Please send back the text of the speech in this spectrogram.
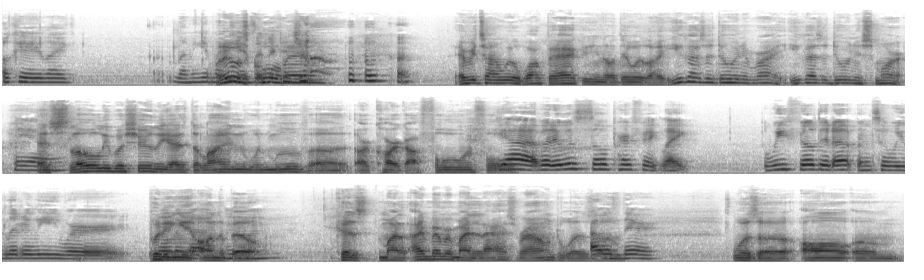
"Okay, like, let me get my But kids under cool, control." Every time we would walk back, you know, they were like, "You guys are doing it right. You guys are doing it smart." Yeah. And slowly but surely, as the line would move, uh, our car got full and full. yeah, but it was so perfect. Like, we filled it up until we literally were Putting it up. on the belt. Mhm. Cause my, I remember my last round was I was um, there. was uh all um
